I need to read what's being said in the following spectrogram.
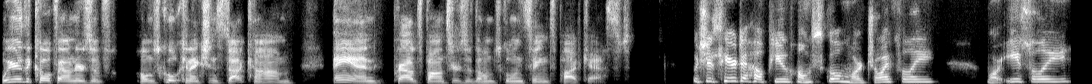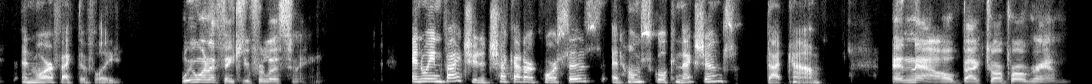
We are the co founders of homeschoolconnections.com and proud sponsors of the Homeschooling Saints podcast, which is here to help you homeschool more joyfully, more easily, and more effectively. We want to thank you for listening. And we invite you to check out our courses at homeschoolconnections.com. And now back to our program.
